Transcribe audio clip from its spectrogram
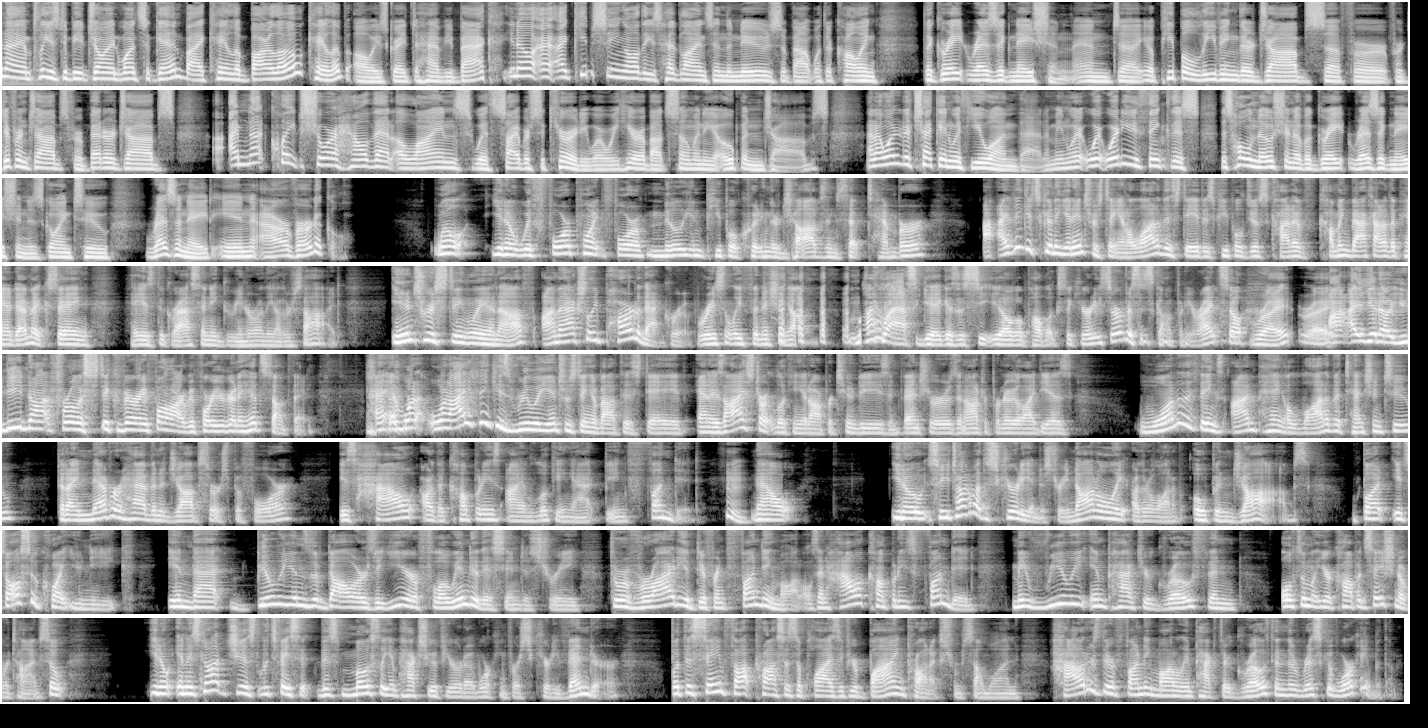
And I am pleased to be joined once again by Caleb Barlow. Caleb, always great to have you back. You know, I, I, keep seeing all these headlines in the news about what they're calling the Great Resignation, and uh, you know, people leaving their jobs uh, for for different jobs, for better jobs. I'm not quite sure how that aligns with cybersecurity, where we hear about so many open jobs. And I wanted to check in with you on that. I mean, where, where, where do you think this this whole notion of a great resignation is going to resonate in our vertical? Well, you know, with 4.4 million people quitting their jobs in September, I think it's going to get interesting. And a lot of this, Dave, is people just kind of coming back out of the pandemic saying, hey, is the grass any greener on the other side? Interestingly enough, I'm actually part of that group, recently finishing up my last gig as a CEO of a public security services company, right? So, right, right. I, you know, you need not throw a stick very far before you're going to hit something. and, and what, what I think is really interesting about this, Dave, and as I start looking at opportunities and ventures and entrepreneurial ideas, one of the things I'm paying a lot of attention to that I never have in a job search before is how are the companies I am looking at being funded? Hmm. Now, you know, so you talk about the security industry. Not only are there a lot of open jobs, but it's also quite unique in that billions of dollars a year flow into this industry through a variety of different funding models. And how a company's funded may really impact your growth and ultimately your compensation over time. So, you know, and it's not just, let's face it, this mostly impacts you if you're working for a security vendor, but the same thought process applies if you're buying products from someone. How does their funding model impact their growth and the risk of working with them?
